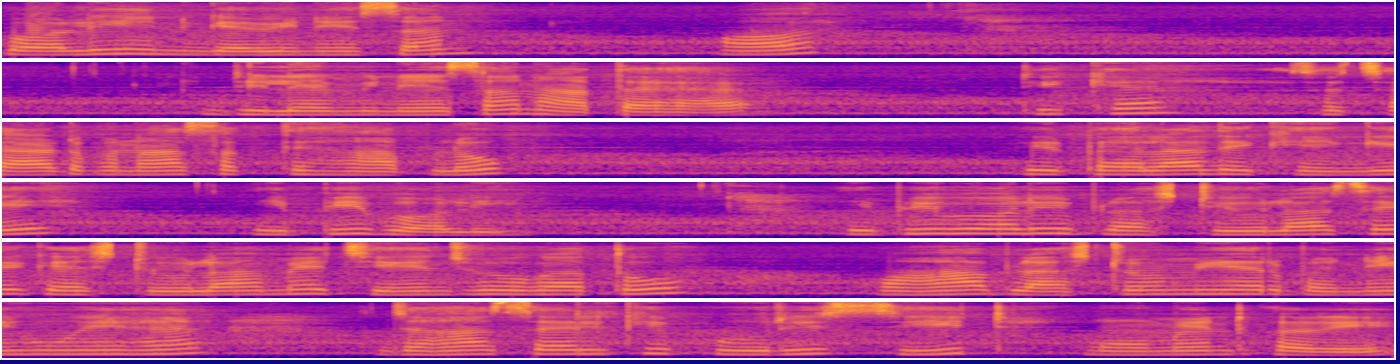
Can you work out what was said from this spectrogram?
पॉली इंगेविनेशन और डिलेमिनेशन आता है। ठीक है, ऐसा चार्ट बना सकते हैं आप लोग। फिर पहला देखेंगे इपीबॉली इपीबॉली ब्लास्ट्यूला से गैस्ट्यूला में चेंज होगा तो वहाँ ब्लास्टोमियर बने हुए हैं, जहाँ सेल की पूरी सीट मूवमेंट करे।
